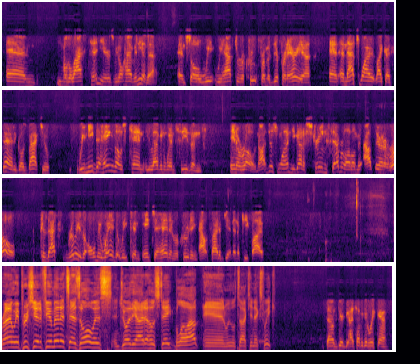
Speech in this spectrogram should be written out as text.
And you know, the last 10 years we don't have any of that, and so we we have to recruit from a different area, and and that's why, like I said, it goes back to we need to hang those 10, 11 win seasons in a row, not just one. You got to string several of them out there in a row because that's really the only way that we can inch ahead in recruiting outside of getting in a P5. Bryan, we appreciate a few minutes as always. Enjoy the Idaho State blowout, and we will talk to you next week. Sounds good, guys. Have a good weekend.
